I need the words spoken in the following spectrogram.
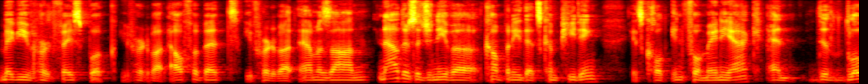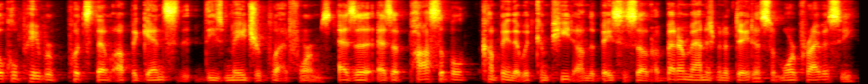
Maybe you've heard Facebook, you've heard about Alphabet, you've heard about Amazon. Now there's a Geneva company that's competing. It's called Infomaniak, and the local paper puts them up against these major platforms as a as a possible company that would compete on the basis of a better management of data, so more privacy,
